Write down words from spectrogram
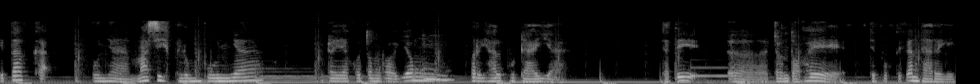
kita gak punya masih belum punya budaya gotong royong Mm. perihal budaya jadi eh, contohnya dibuktikan dari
